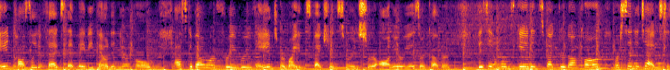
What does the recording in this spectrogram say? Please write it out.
and costly defects that may be found in your home. Ask about our free roof and termite inspections to ensure all areas are covered. Visit homescaninspector.com or send a text to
